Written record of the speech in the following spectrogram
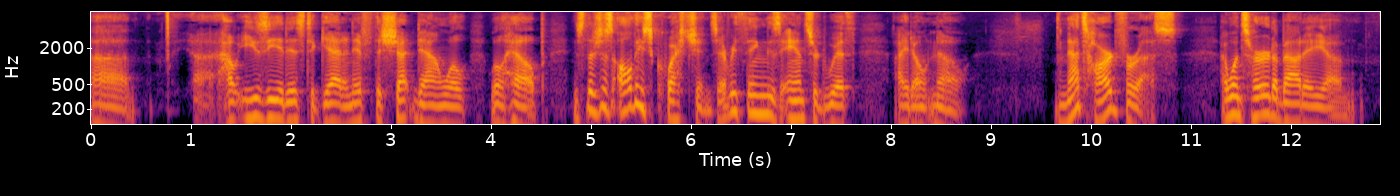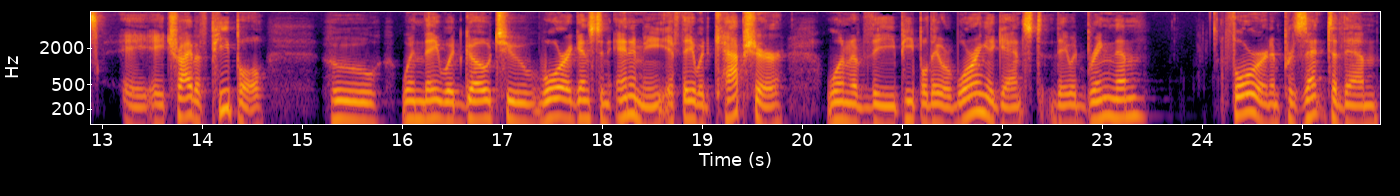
uh, uh, how easy it is to get, and if the shutdown will will help. And so there's just all these questions. Everything is answered with "I don't know," and that's hard for us. I once heard about a um, a, a tribe of people who, when they would go to war against an enemy, if they would capture one of the people they were warring against, they would bring them forward and present to them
